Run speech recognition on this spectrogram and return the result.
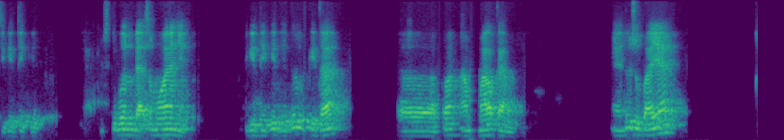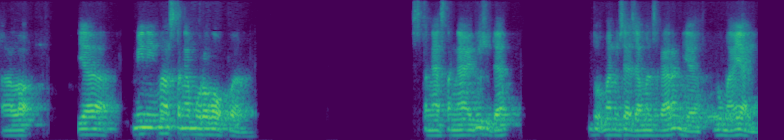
Sedikit-sedikit. Meskipun tidak semuanya. Sedikit-sedikit itu kita eh, apa amalkan Nah, itu supaya kalau ya minimal setengah murokobah. Setengah-setengah itu sudah untuk manusia zaman sekarang ya lumayan.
